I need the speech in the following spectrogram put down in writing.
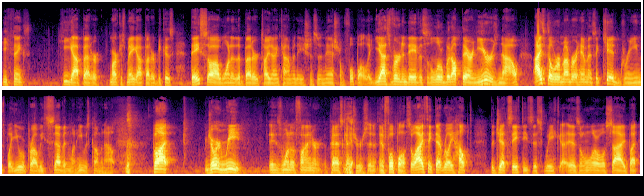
He thinks he got better. Marcus Maye got better because they saw one of the better tight end combinations in the National Football League. Yes, Vernon Davis is a little bit up there in years now. I still remember him as a kid, Greens, but you were probably seven when he was coming out. but Jordan Reed is one of the finer pass catchers in, in football. So I think that really helped the Jets safeties this week uh, as a little aside. But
